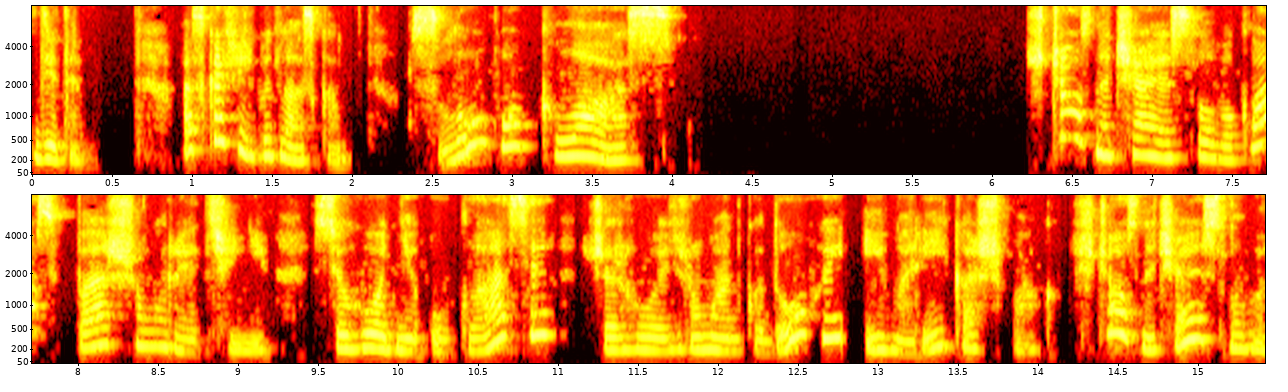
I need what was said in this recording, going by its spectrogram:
Діти, а скажіть, будь ласка, слово клас. Що означає слово клас в першому реченні? Сьогодні у класі чергують Романко Довгий і Марійка Шпак. Що означає слово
